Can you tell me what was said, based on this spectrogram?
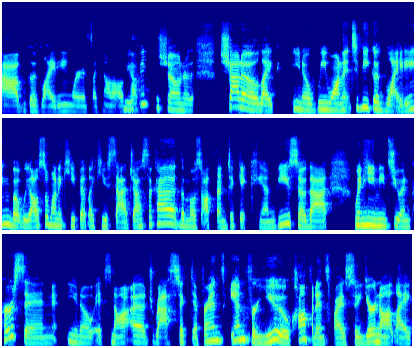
have good lighting where it's like not all of your face is shown or the shadow, like you know, we want it to be good lighting, but we also want to keep it, like you said, Jessica, the most authentic it can be so that when he meets you in person, you know, it's not a drastic difference. And for you, confidence wise, so you're not like,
